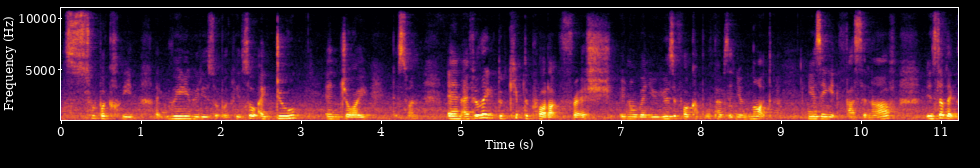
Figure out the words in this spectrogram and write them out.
it's super clean. Like really really super clean. So I do enjoy this one. And I feel like to keep the product fresh you know when you use it for a couple of times and you're not using it fast enough instead of like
